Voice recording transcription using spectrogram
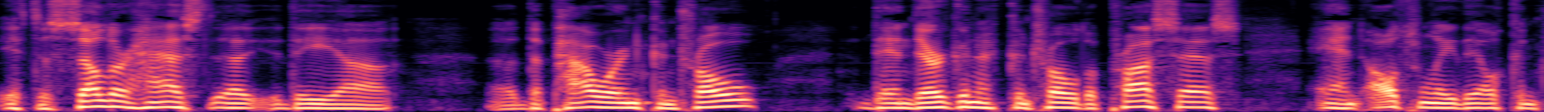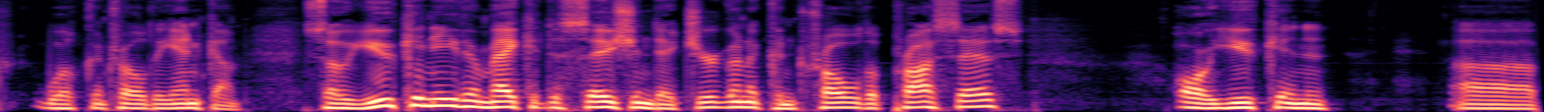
If the seller has the the uh, uh, the power and control, then they're going to control the process, and ultimately they'll con- will control the income. So you can either make a decision that you're going to control the process, or you can uh,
